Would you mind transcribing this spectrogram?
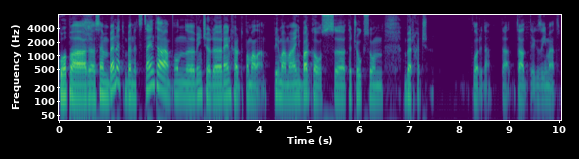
kopā ar uh, Semu Benetu, Benets centrā, un uh, viņš ar Reinhardu pamalām. Pirmā maiņa Barkovs, Tačuks un Berhačs Floridā. Tā, tāda tiek zīmēta.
